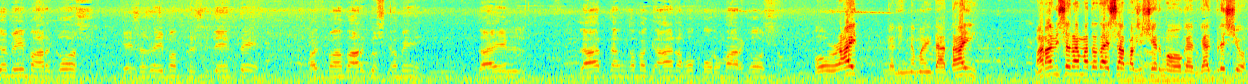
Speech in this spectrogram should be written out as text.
kami, Marcos, kaysa sa ibang presidente. Magma-Marcos kami. Dahil lahat ng kamag-anak ko, puro Marcos. Alright. Galing naman ni tatay. Maraming salamat tatay sa pag-share mo. God bless you.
